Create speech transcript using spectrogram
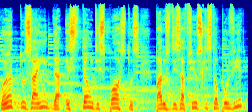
Quantos ainda estão dispostos para os desafios que estão por vir?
